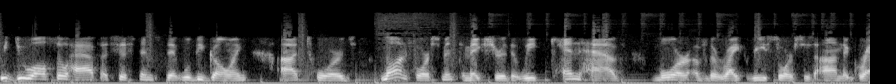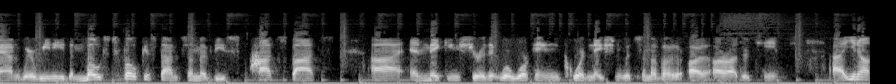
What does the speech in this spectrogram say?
we do also have assistance that will be going uh, towards law enforcement to make sure that we can have more of the right resources on the ground where we need the most focused on some of these hot spots uh, and making sure that we're working in coordination with some of our, our, our other teams. Uh, you know,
